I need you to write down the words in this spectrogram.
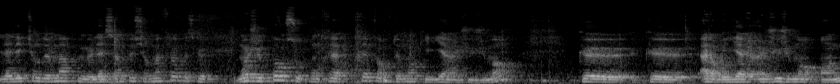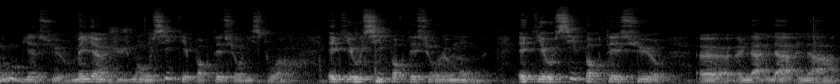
La lecture de Marc me laisse un peu sur ma foi parce que moi, je pense au contraire très fortement qu'il y a un jugement que, Alors, il y a un jugement en nous, bien sûr, mais il y a un jugement aussi qui est porté sur l'histoire, et qui est aussi porté sur le monde, et qui est aussi porté sur euh, la,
